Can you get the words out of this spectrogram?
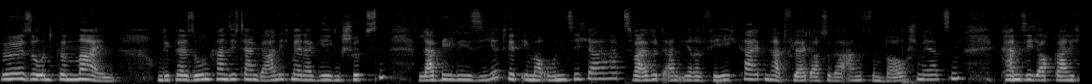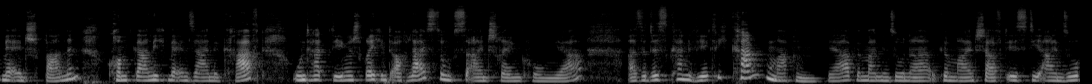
böse und gemein. Und die Person kann sich dann gar nicht mehr dagegen schützen, labilisiert, wird immer unsicherer, zweifelt an ihre Fähigkeiten, hat vielleicht auch sogar Angst und Bauchschmerzen, kann sich auch gar nicht mehr entspannen, kommt gar nicht mehr in seine Kraft und hat dementsprechend auch Leistungseinschränkungen. Ja? Also das kann wirklich krank machen, ja, wenn man in so einer Gemeinschaft ist, die einen so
